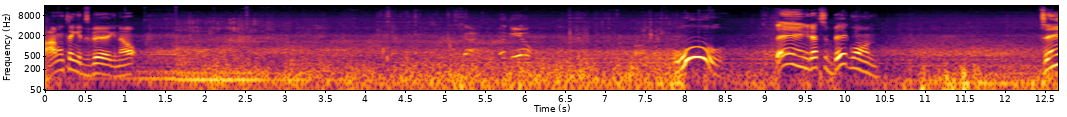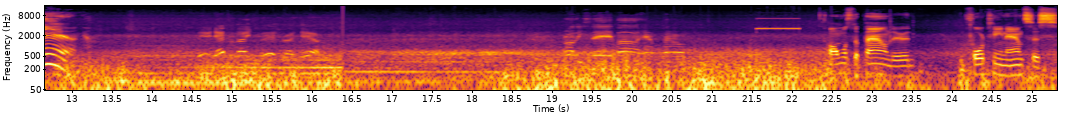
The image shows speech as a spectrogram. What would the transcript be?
I don't think it's big, no. Yeah, look, Gil. Woo! Dang, that's a big one. Dang. Dude, that's a nice fish right there. Probably say about half pound. Almost a pound, dude. 14 ounces.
